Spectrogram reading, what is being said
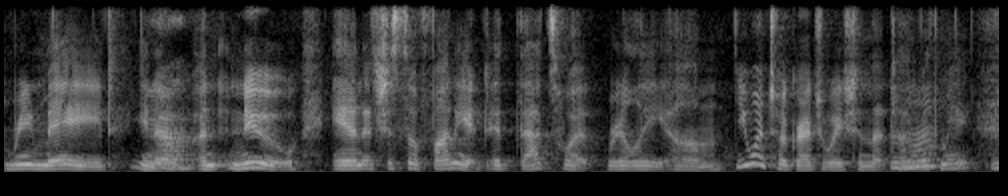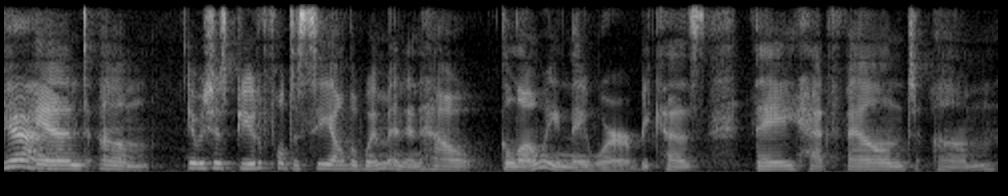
remade, you know, yeah. new. And it's just so funny. It, it that's what really. Um, you went to a graduation that time mm-hmm. with me, yeah, and um, it was just beautiful to see all the women and how glowing they were because they had found. Um,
